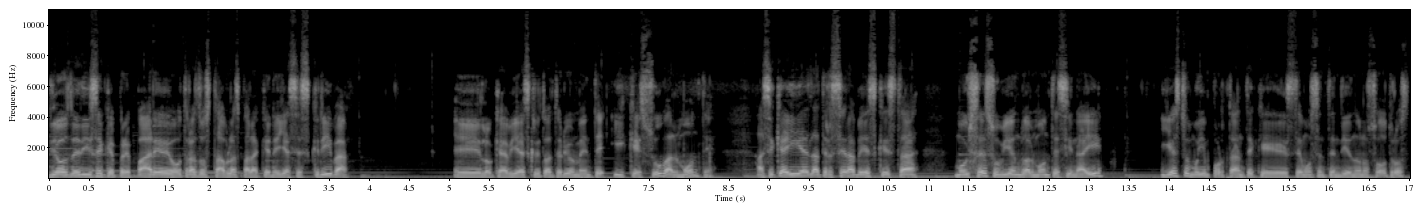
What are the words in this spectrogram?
Dios le dice que prepare otras dos tablas para que en ellas escriba eh, lo que había escrito anteriormente y que suba al monte. Así que ahí es la tercera vez que está Moisés subiendo al monte Sinaí. Y esto es muy importante que estemos entendiendo nosotros.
